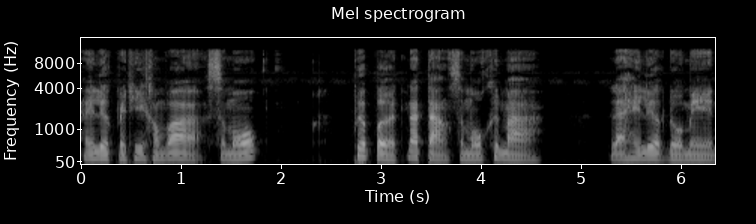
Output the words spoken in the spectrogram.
ให้เลือกไปที่คำว่า Smoke เพื่อเปิดหน้าต่าง Smoke ขึ้นมา และให้เลือกโดเมน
